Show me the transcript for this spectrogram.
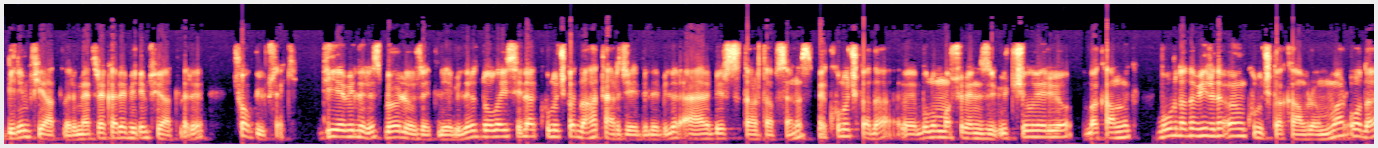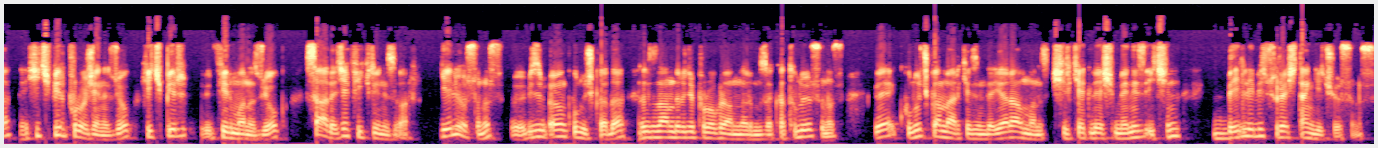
birim fiyatları, metrekare birim fiyatları çok yüksek diyebiliriz. Böyle özetleyebiliriz. Dolayısıyla kuluçka daha tercih edilebilir eğer bir startupsanız. Ve kuluçkada e, bulunma sürenizi 3 yıl veriyor bakanlık. Burada da bir de ön kuluçka kavramı var. O da hiçbir projeniz yok, hiçbir firmanız yok. Sadece fikriniz var. Geliyorsunuz e, bizim ön kuluçkada hızlandırıcı programlarımıza katılıyorsunuz ve kuluçka merkezinde yer almanız, şirketleşmeniz için belli bir süreçten geçiyorsunuz.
